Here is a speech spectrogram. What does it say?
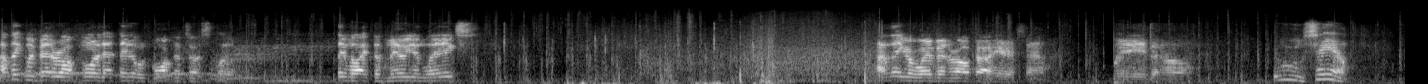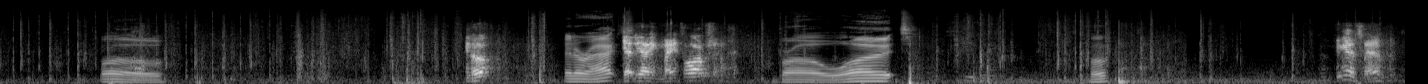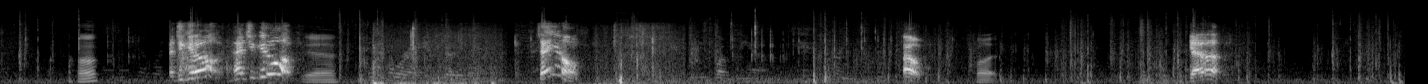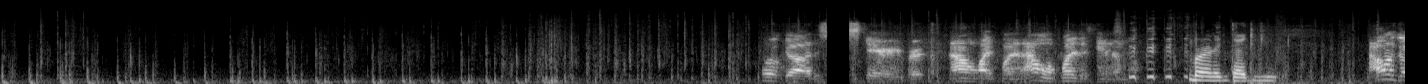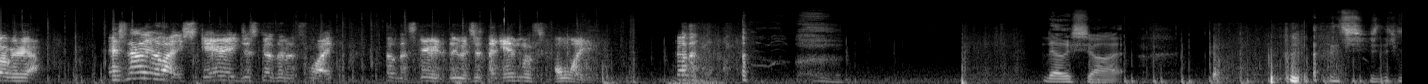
I think we're better off going to that thing that was walking so slow. Thing with like the million legs. I think we're way better off out here, Sam. Way better off. Ooh, Sam. Whoa. You Interact? Yeah, the mantle option. Bro, what? Huh? You good, Sam? Huh? How'd you get up? How'd you get up? Yeah. Damn. Oh, What? got up. Oh god, this is scary, bro. I don't like playing. I don't want to play this game no more. Burning dead you. I want to go over here. It's not even like scary just because it's like something scary to do. It's just the endless void. You know, the- No shot.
